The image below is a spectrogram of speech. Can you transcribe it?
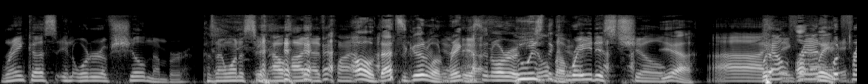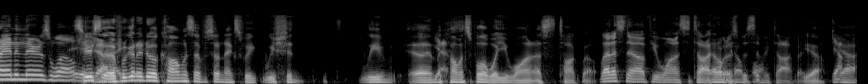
rank us in order of shill number because I want to see how high I've climbed. oh that's a good one rank us in order of Who is shill the number. greatest shill? yeah Uh, Count Fran. wait. Put Fran in there as well. seriously Yeah, if we're gonna do a comments episode next week we should leave uh, in the comments below what you want us to talk about Let us know if you want us to talk That'll about a helpful. specific topic. yeah Yeah.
